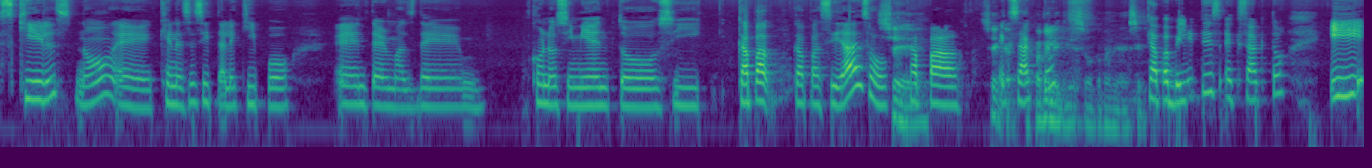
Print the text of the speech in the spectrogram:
skills, ¿no? Eh, que necesita el equipo en temas de em, conocimientos y capacidades o capa exacto. Capabilities, o capacidades, capabilities, exacto. Y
